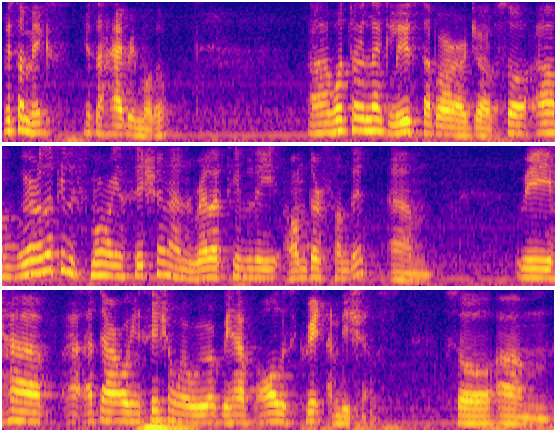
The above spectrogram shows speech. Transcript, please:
It's a mix. It's a hybrid model. Uh, what do I like least about our job? So um, we're a relatively small organization and relatively underfunded. Um, we have uh, at our organization where we work, we have all these great ambitions. So um,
